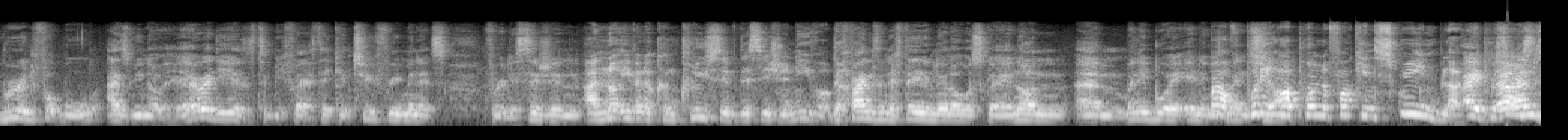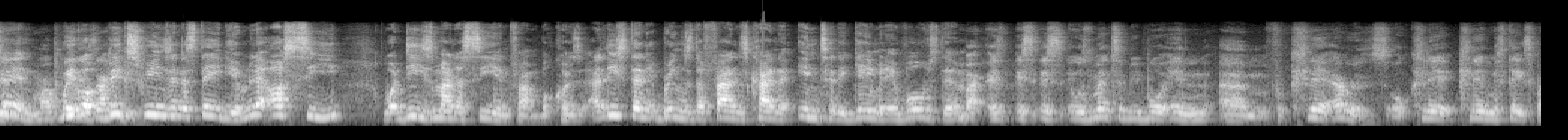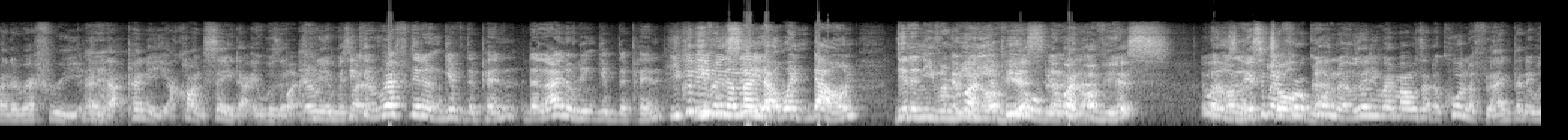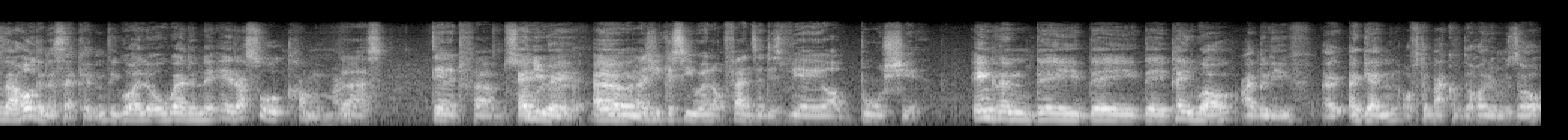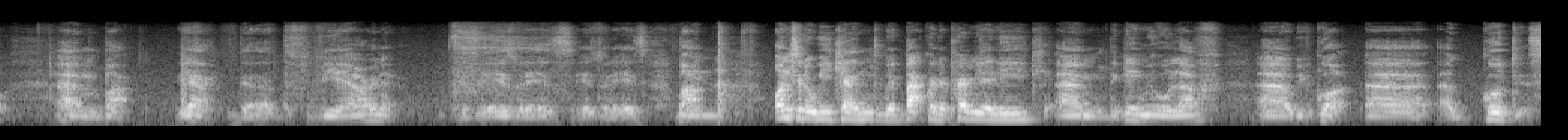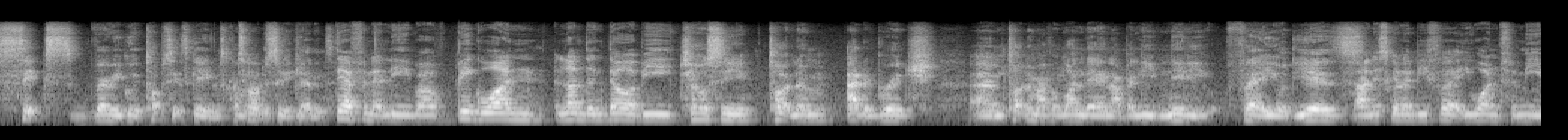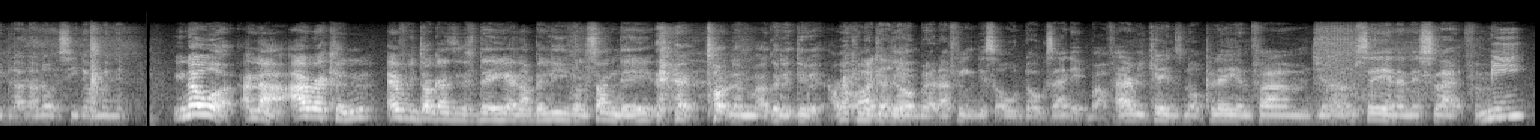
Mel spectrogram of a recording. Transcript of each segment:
ruin football as we know it. It already is. To be fair, it's taking two three minutes for a decision. And not even a conclusive decision either. The bruv. fans in the stadium don't know what's going on. Um, when they brought it in, it was Bro, put to, it up on the fucking screen, blood. Hey, You know what I'm precisely. saying? My point we got exactly. big screens in the stadium. Let us see what these men are seeing, fam, because at least then it brings the fans kind of into the game and it involves them. But it's, it's, it's, it was meant to be brought in um, for clear errors or clear clear mistakes by the referee. Yeah. And that penalty, I can't say that it was a But, clear the, mistake. but the ref didn't give the pin. The lino didn't give the pin. You could even, even the man it. that went down didn't even It really wasn't appeal. obvious. blood, It wasn't like. obvious. It It wasn't was obvious. It went for a blood. corner. It was only when man was at the corner flag. Then it was like, hold on a second. He got a little word in the ear. That's all. Come on, man. That's dead, fam. So, Anyway, um, as you can see, we're not fans of this VAR bullshit. England, they they they played well, I believe. Uh, again, off the back of the Holland result. Um, but yeah, the, the VAR in it. It's, it is what it is. It is what it is. But I mean, on to the weekend. We're back with the Premier League. Um, the game we all love. Uh, we've got uh, a good six, very good top six games coming up Top this six. weekend. Definitely, bro. Big one, London Derby. Chelsea, Tottenham at the bridge. Um, Tottenham haven't won there in I believe nearly thirty odd years. And it's going to be 31 for me, blood. I don't see them winning. You know what? Nah, I reckon every dog has its day, and I believe on Sunday Tottenham are gonna do it. I reckon I they can don't do know, bro. I think this old dog's had it, bro. Harry Kane's not playing, fam. Do you know what I'm saying? And it's like, for me,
